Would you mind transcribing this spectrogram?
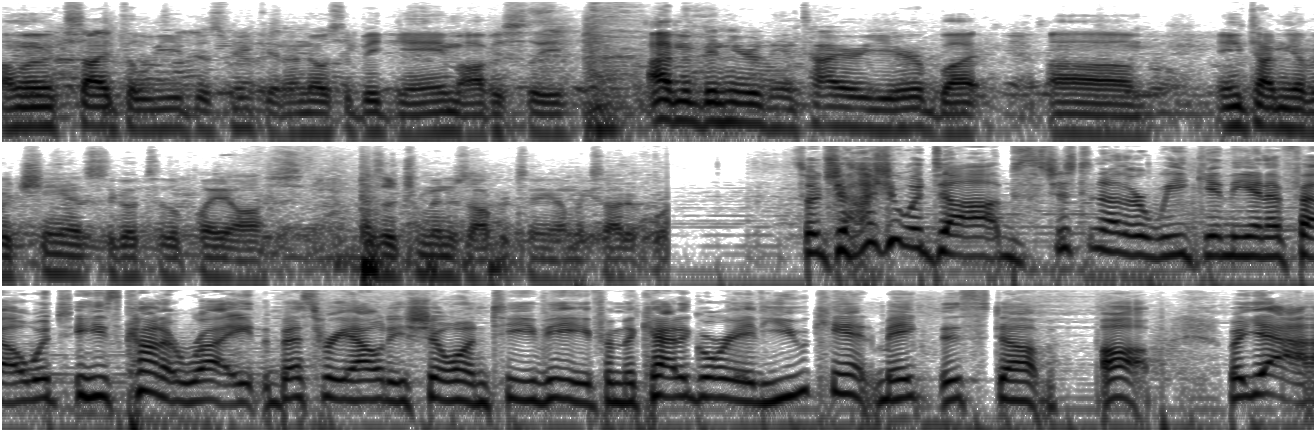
I'm excited to leave this weekend. I know it's a big game. Obviously, I haven't been here the entire year, but um, anytime you have a chance to go to the playoffs, is a tremendous opportunity. I'm excited for. So Joshua Dobbs, just another week in the NFL, which he's kind of right. The best reality show on TV from the category of you can't make this stuff up. But yeah,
